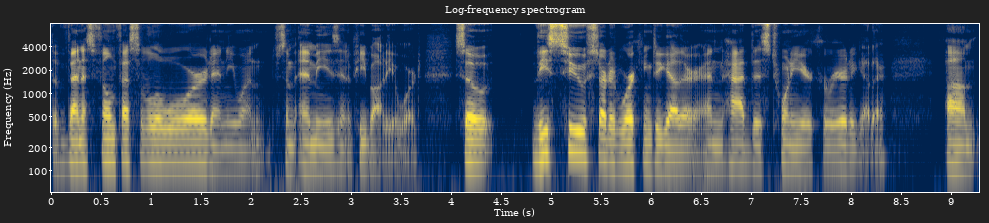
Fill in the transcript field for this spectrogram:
the Venice Film Festival Award and he won some Emmys and a Peabody Award. So these two started working together and had this 20 year career together. Um,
